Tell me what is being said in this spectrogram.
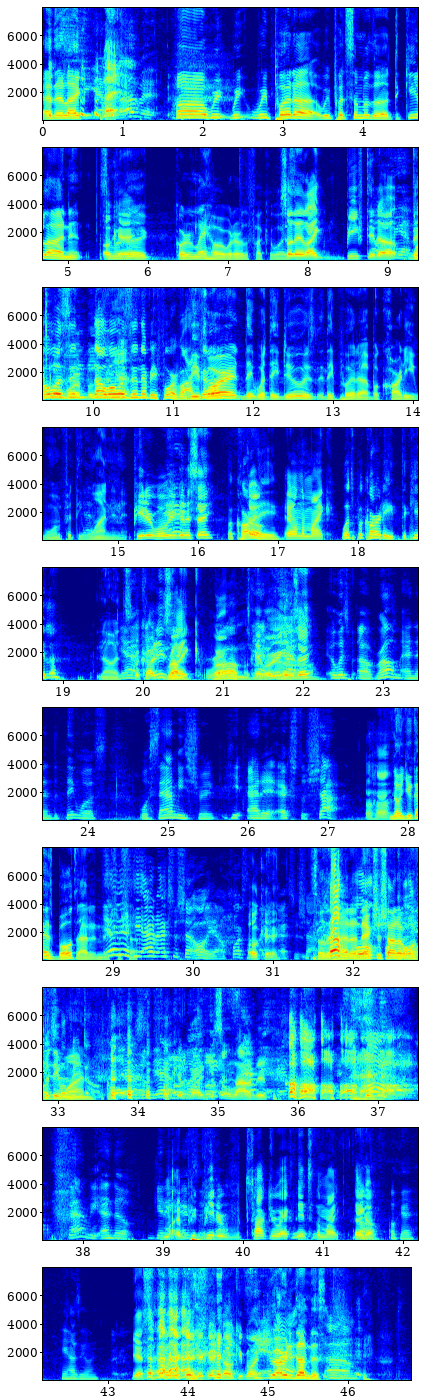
and they're like, Yeah, I love it. "Oh, we, we, we put uh we put some of the tequila in it, some Okay. of the Corralejo or whatever the fuck it was." So they like beefed it Oh, up. yeah. They What put was more in? booze No, what was in there before? Vodka. Before they, what they do is they put uh, Bacardi 151 in it. Peter, what were you gonna say? Bacardi. Go. Get on the mic. What's Bacardi? Tequila. No, it's Yeah. Bacardi's Rum. like rum. Rum. Okay, what were you gonna say? It was uh, rum, and then the thing was, with Sammy's drink, he added an extra shot. Uh huh. no. You guys both added an Yeah, extra yeah, shot. he added extra shot. Oh yeah, of course. I Okay. added extra shot. So they had an Oh, extra shot of oh, 151. yeah, yeah, Fucking but you're so loud, dude. Sammy ended up getting. My, extra P- Peter, shot. talk directly into the mic. There you go. Oh, Okay. Hey, how's it going? Yes. No, you're good. You're good. Go. Keep going. You already done this. Um,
